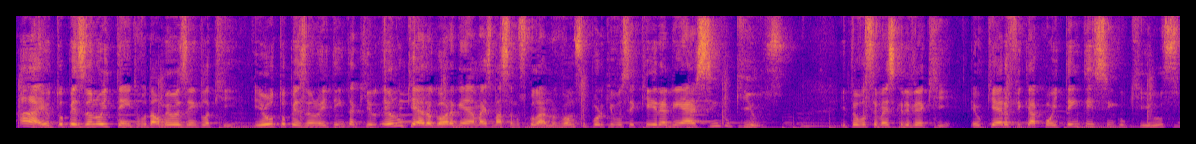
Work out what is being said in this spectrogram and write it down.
Ah, eu tô pesando 80, vou dar o meu exemplo aqui. Eu tô pesando 80 quilos, eu não quero agora ganhar mais massa muscular, mas vamos supor que você queira ganhar 5 quilos. Então você vai escrever aqui: eu quero ficar com 85 quilos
